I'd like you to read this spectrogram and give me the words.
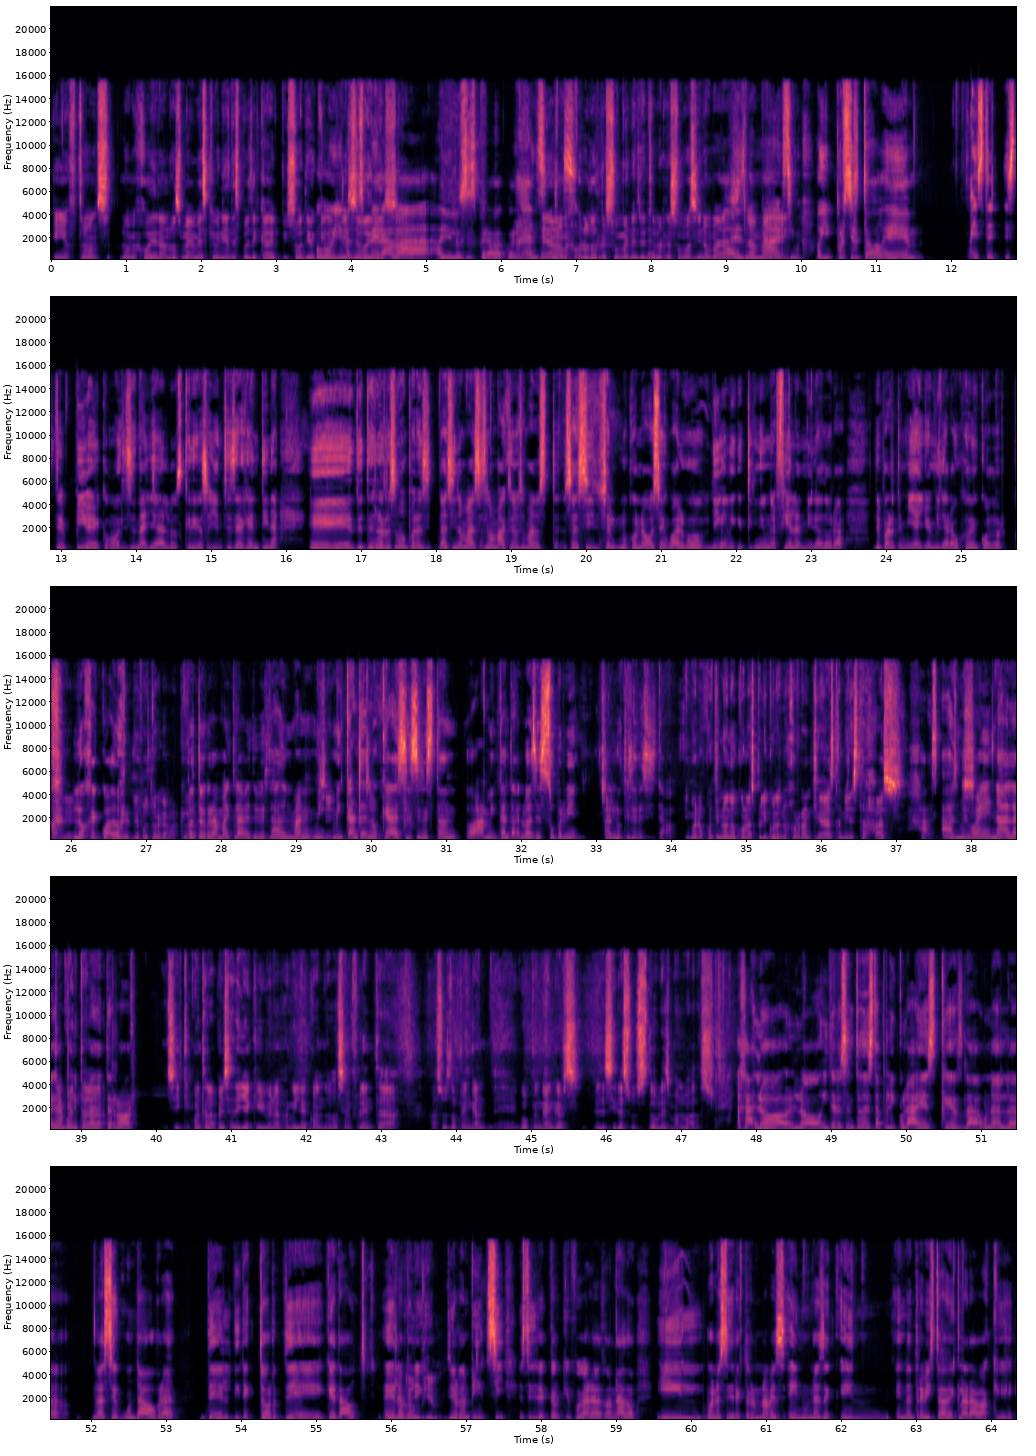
Game of Thrones, lo mejor eran los memes que venían después de cada episodio. oh, yo los esperaba, yo los esperaba con ansias. Eran lo mejor, los resúmenes de, todo lo resumo así nomás. Ah, es lo máximo. Oye, por cierto, eh, este, este pibe, como dicen allá los queridos oyentes de Argentina, eh, te, lo resumo para así, nomás, es lo máximo, hermanos. O sea, si, si lo conocen o algo, díganle que tiene una fiel admiradora de parte mía, yo Emilia Araujo de Ecuador. Loja Ecuador. De fotograma clave. Fotograma clave, de verdad, el man, me, me encanta lo que hace, es tan, ah, me encanta, lo hace súper bien. Algo que se necesitaba. Y bueno, continuando con las películas mejor rankeadas, también está Haas. Haas, ah, es muy buena, la gran película de terror Sí, que cuenta la pesadilla que vive una familia cuando se enfrenta a sus eh, doppelgangers, es decir, a sus dobles malvados. Ajá, lo, lo interesante de esta película es que es la, una, la, la segunda obra del director de Get Out, eh, Jordan la Peele. Jordan Peele, sí, este director que fue galardonado y bueno, este director una vez en unas de, en, en una entrevista declaraba que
